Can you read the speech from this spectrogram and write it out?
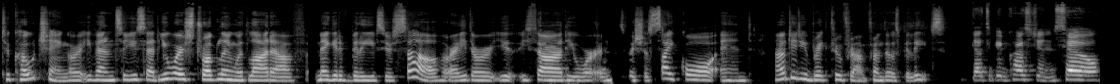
to coaching or even so you said you were struggling with a lot of negative beliefs yourself right or you, you thought you were in a vicious cycle and how did you break through from from those beliefs that's a good question. So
